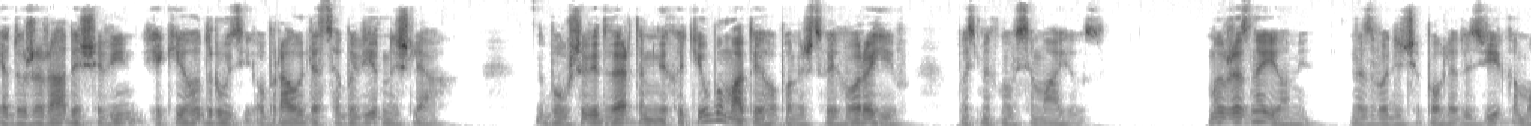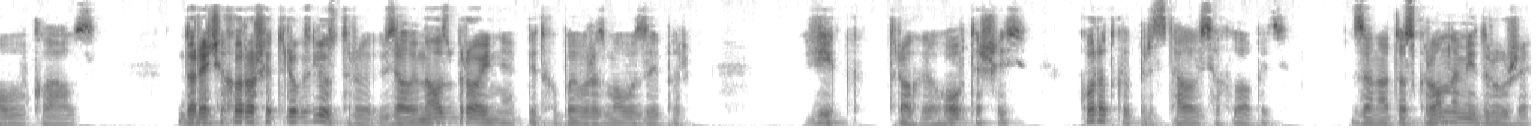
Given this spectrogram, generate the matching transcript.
Я дуже радий, що він, як і його друзі, обрали для себе вірний шлях. Бувши відвертим, не хотів би мати його поміж своїх ворогів, посміхнувся Магіус. Ми вже знайомі, не зводячи погляду з віка, мовив Клаус. До речі, хороший трюк з люстрою взяли на озброєння, підхопив розмову Зипер. Вік, трохи говтавшись, коротко представився хлопець. Занадто скромно, мій друже,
